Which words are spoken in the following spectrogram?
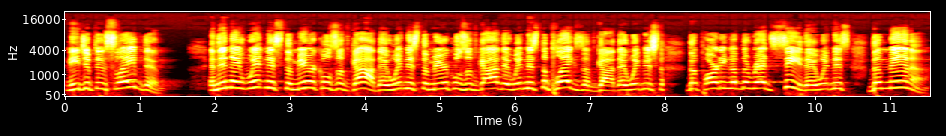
And Egypt enslaved them. And then they witnessed the miracles of God. They witnessed the miracles of God. They witnessed the plagues of God. They witnessed the parting of the Red Sea. They witnessed the manna.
